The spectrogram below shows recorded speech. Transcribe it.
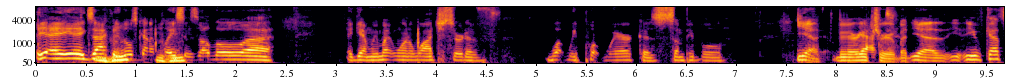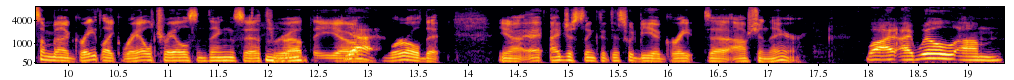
Yeah, yeah exactly. Mhm, Those kind of mhm. places. Although, uh, again, we might want to watch sort of what we put where because some people Yeah, very react. true. But yeah, you've got some uh, great like rail trails and things uh, throughout the uh, Mm-hmm. Yeah. world that, you know, I, I just think that this would be a great uh, option there. Well, I, I will. Um,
